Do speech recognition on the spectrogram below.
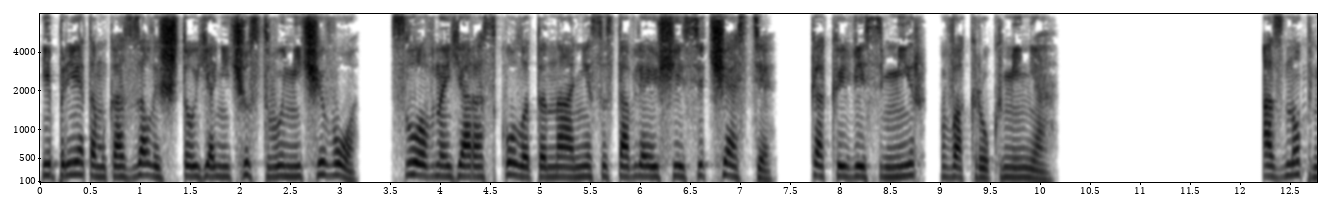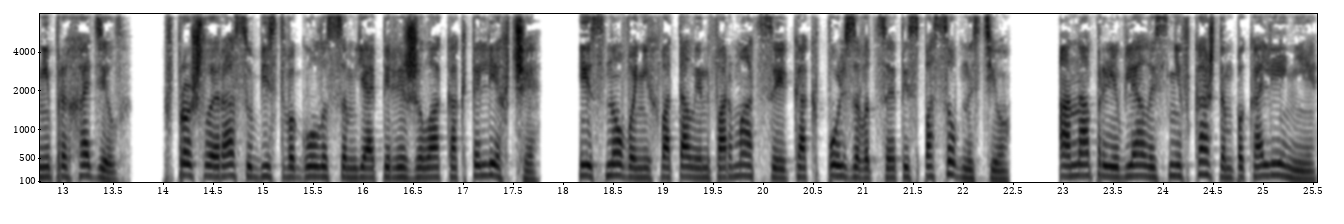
и при этом казалось, что я не чувствую ничего, словно я расколота на несоставляющиеся части, как и весь мир вокруг меня. Озноб не проходил. В прошлый раз убийство голосом я пережила как-то легче, и снова не хватало информации, как пользоваться этой способностью. Она проявлялась не в каждом поколении,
